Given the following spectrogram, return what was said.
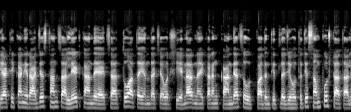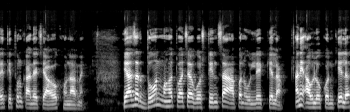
या ठिकाणी राजस्थानचा लेट कांदा यायचा तो आता यंदाच्या वर्षी येणार नाही कारण कांद्याचं उत्पादन तिथलं जे होतं ते संपुष्टात आले तिथून कांद्याची आवक होणार नाही. या जर दोन महत्त्वाच्या गोष्टींचा आपण उल्लेख केला आणि अवलोकन केलं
